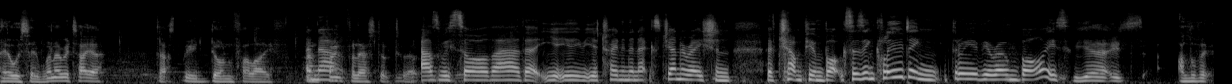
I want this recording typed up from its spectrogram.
I always said, when I retire, that's me done for life. And, and now, thankfully I stuck to that. As we saw there, that you, are training the next generation of champion boxers, including three of your own boys. Yeah, it's, I love it.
